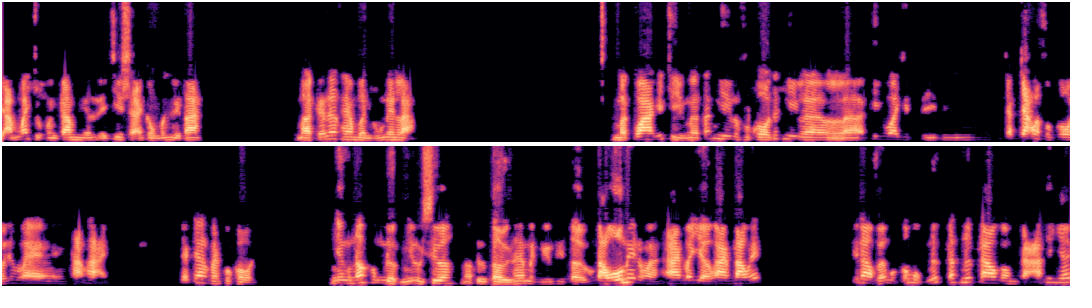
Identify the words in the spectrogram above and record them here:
Giảm mấy chục phần trăm để chia sẻ cùng với người ta. Mà cái đó theo mình cũng nên làm. Mà qua cái chuyện mà tất nhiên là phục hồi tất nhiên là là khi qua dịch thì, thì chắc chắn là phục hồi chứ không phải thảm hại. Chắc chắn phải phục hồi nhưng nó không được như hồi xưa. Nó từ từ hay mình nghĩ từ từ. Cũng đau ốm hết rồi mà. Ai bây giờ ai cũng đau hết. Chứ đâu phải một có một nước đất nước đau còn cả thế giới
